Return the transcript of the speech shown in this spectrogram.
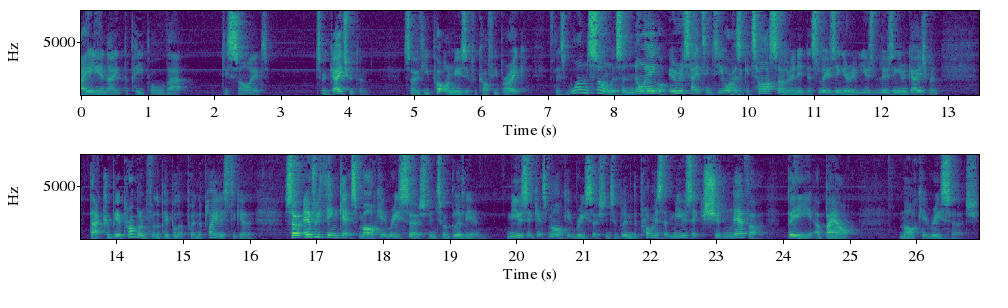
alienate the people that decide to engage with them. So if you put on music for coffee break, if there's one song that's annoying or irritating to you or has a guitar solo in it that's losing your losing your engagement, that could be a problem for the people that are putting the playlist together. So everything gets market researched into oblivion. Music gets market researched into oblivion. The problem is that music should never be about market research.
